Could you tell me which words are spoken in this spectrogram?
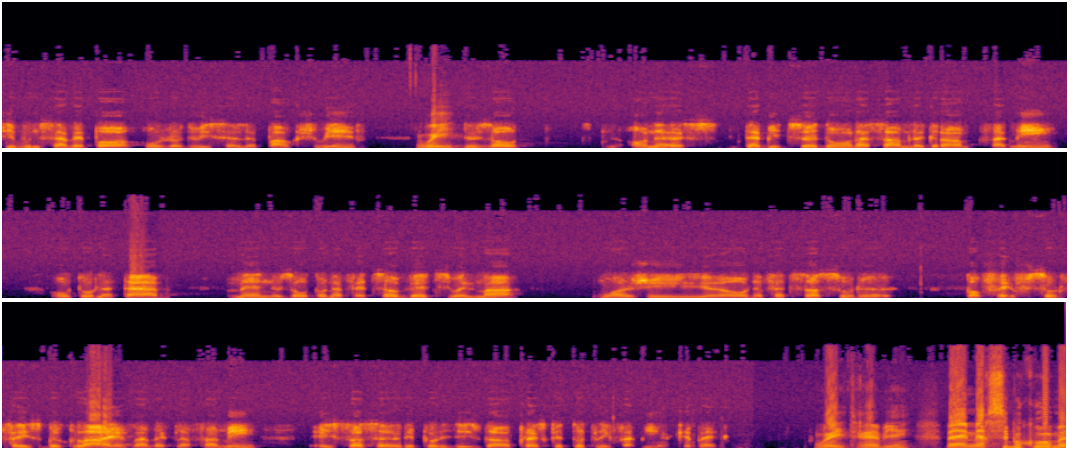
Si vous ne savez pas, aujourd'hui, c'est le Pâques juif. Oui. Deux autres, on a d'habitude, on rassemble la grande famille autour de la table, mais nous autres, on a fait ça virtuellement. Moi, j'ai, euh, on a fait ça sur, euh, sur Facebook Live avec la famille, et ça se reproduit dans presque toutes les familles à Québec. Oui, très bien. Ben, merci beaucoup, M.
